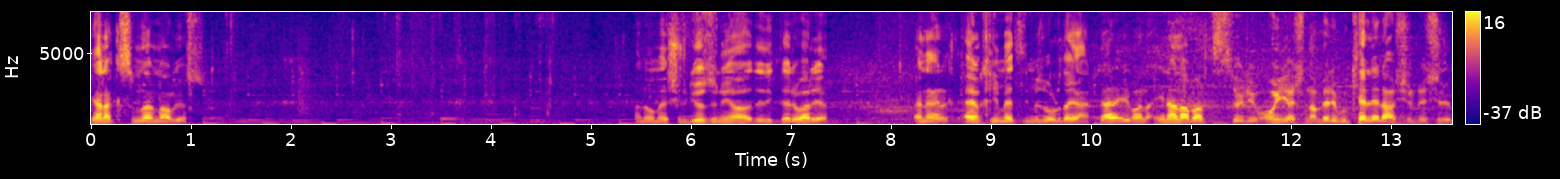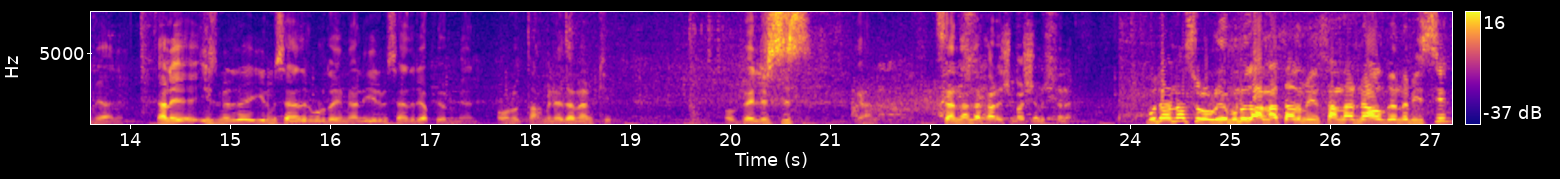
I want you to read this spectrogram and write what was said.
Yana kısımlarını alıyoruz. Hani o meşhur gözünü yağı dedikleri var ya. Yani en, en kıymetlimiz orada yani. Yani inan, inan abartısı söyleyeyim 10 yaşından beri bu kelleli haşır neşirim yani. Yani İzmir'de 20 senedir buradayım yani 20 senedir yapıyorum yani. Onu tahmin edemem ki. O belirsiz yani. Senden de kardeşim başım üstüne. Bu da nasıl oluyor bunu da anlatalım insanlar ne aldığını bilsin.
